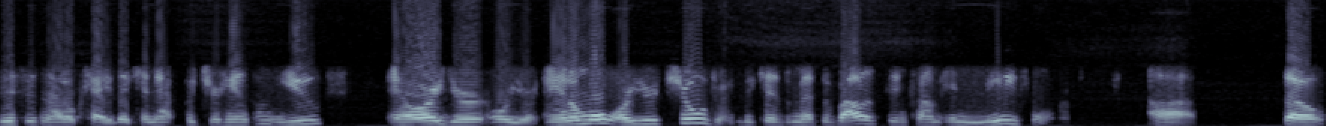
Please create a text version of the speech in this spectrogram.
this is not okay. They cannot put your hands on you or your or your animal or your children because domestic violence can come in many forms. Uh, so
